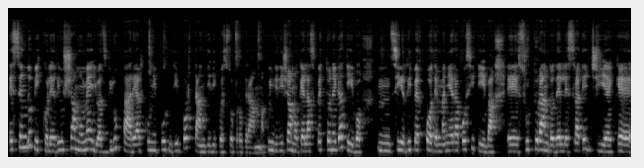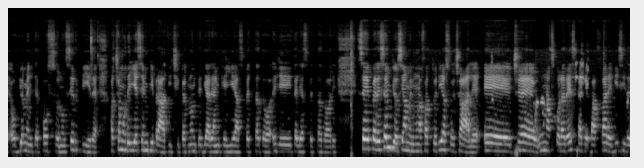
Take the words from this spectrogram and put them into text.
essendo piccole riusciamo meglio a sviluppare alcuni punti importanti di questo programma. Quindi diciamo che l'aspetto negativo mh, si ripercuote in maniera positiva eh, strutturando delle strategie che ovviamente possono servire. Facciamo degli esempi pratici per non tediare anche gli, gli telespettatori. Se per esempio siamo in una fattoria sociale e c'è una scolaresca che va a fare visite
